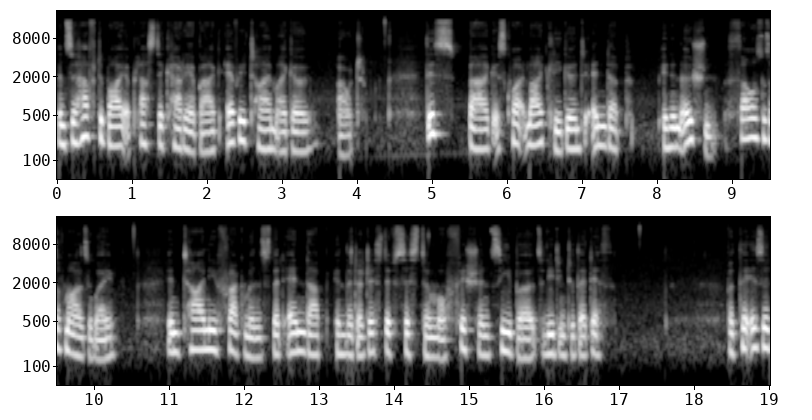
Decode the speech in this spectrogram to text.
and so have to buy a plastic carrier bag every time I go out. This bag is quite likely going to end up in an ocean thousands of miles away in tiny fragments that end up in the digestive system of fish and seabirds, leading to their death. But there is a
